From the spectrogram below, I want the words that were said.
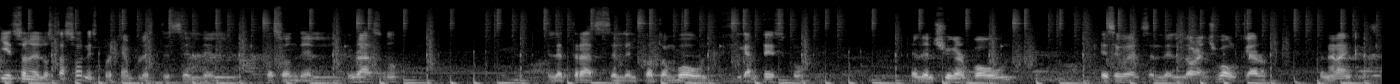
Y son de los tazones, por ejemplo, este es el del tazón del durazno, el de atrás es el del Cotton Bowl, gigantesco, el del Sugar Bowl, ese es el del Orange Bowl, claro, con naranjas,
